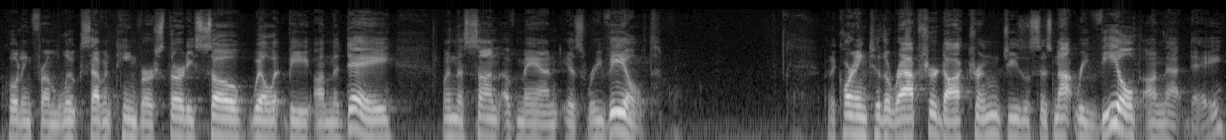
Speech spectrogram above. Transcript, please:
quoting from Luke 17, verse 30, so will it be on the day when the Son of Man is revealed. But according to the rapture doctrine, Jesus is not revealed on that day.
